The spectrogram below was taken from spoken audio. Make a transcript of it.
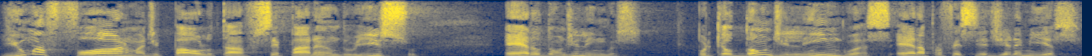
E uma forma de Paulo estar tá separando isso era o dom de línguas. Porque o dom de línguas era a profecia de Jeremias.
